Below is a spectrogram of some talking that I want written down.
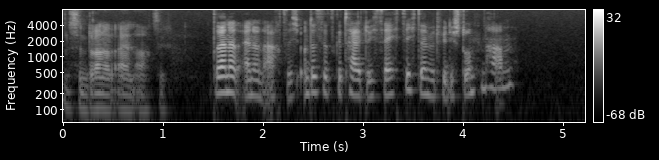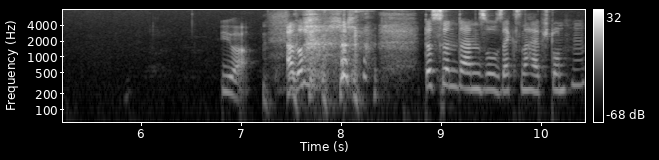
Das sind 381. 381. Und das jetzt geteilt durch 60, damit wir die Stunden haben? Ja. Also, das sind dann so sechseinhalb Stunden.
